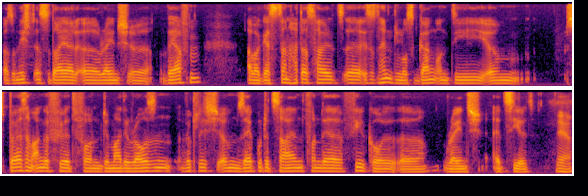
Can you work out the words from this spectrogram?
also nicht aus der Dreier äh, Range äh, werfen. Aber gestern hat das halt, äh, ist es hinten losgegangen und die ähm, Spurs haben angeführt von DeMar DeRozan wirklich ähm, sehr gute Zahlen von der Field Goal äh, Range erzielt. Ja.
